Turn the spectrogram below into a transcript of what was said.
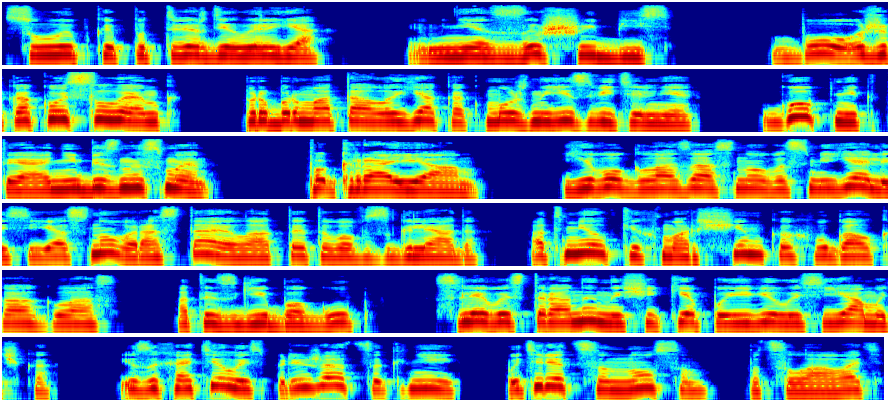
с улыбкой подтвердил Илья. И мне зашибись. Боже, какой сленг! Пробормотала я как можно язвительнее. Гопник ты, а не бизнесмен. По краям. Его глаза снова смеялись, и я снова растаяла от этого взгляда, от мелких морщинках в уголках глаз, от изгиба губ. С левой стороны на щеке появилась ямочка, и захотелось прижаться к ней, потереться носом, поцеловать.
